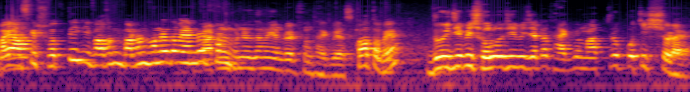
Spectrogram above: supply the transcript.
ভাই আজকে সত্যি কি বাটন বাটন ফোনের দামে অ্যান্ড্রয়েড ফোন ফোনের দামে অ্যান্ড্রয়েড ফোন থাকবে আজকে। কত ভাই? দুই জিবি ষোলো জিবি যেটা থাকবে মাত্র পঁচিশশো টাকা।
